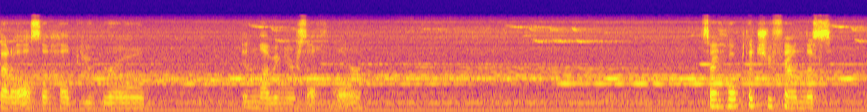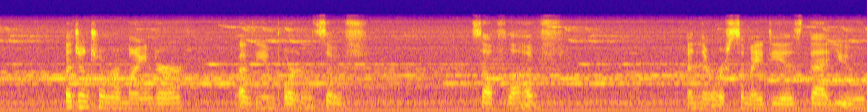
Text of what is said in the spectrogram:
that'll also help you grow in loving yourself more. So, I hope that you found this a gentle reminder of the importance of self love and there were some ideas that you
